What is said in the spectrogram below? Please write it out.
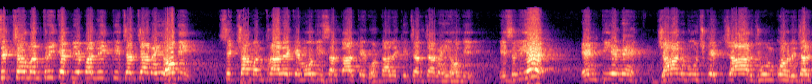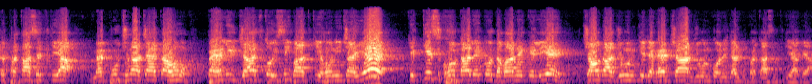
शिक्षा मंत्री के पेपर लीक की चर्चा नहीं होगी। शिक्षा मंत्रालय के मोदी सरकार के घोटाले की चर्चा नहीं होगी। इसलिए एनटीए ने जानबूझ के 4 जून को रिज़ल्ट प्रकाशित किया। मैं पूछना चाहता हूँ, पहली जाँच तो इसी बात की होनी चाहिए कि किस घोटाले को दबाने के लिए 14 जून की जगह 4 जून को रिज़ल्ट प्रकाशित किया गया।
